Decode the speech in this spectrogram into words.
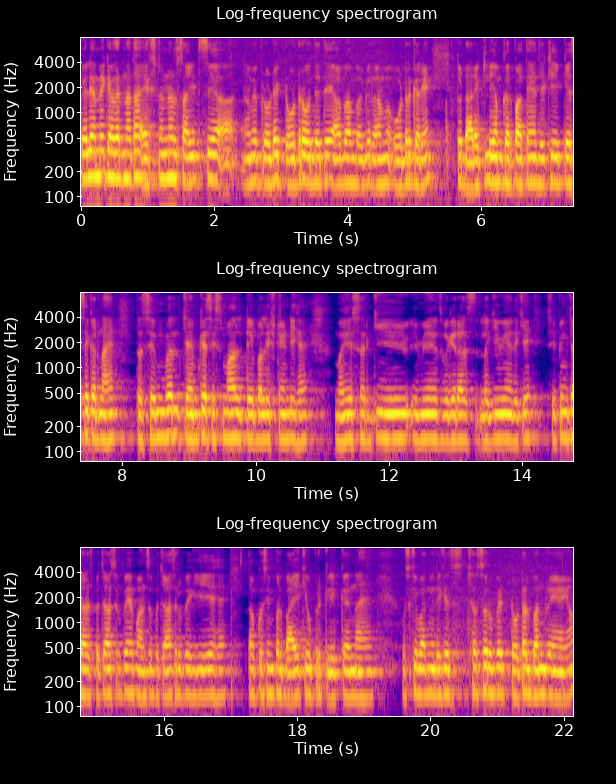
पहले हमें क्या करना था एक्सटर्नल साइट से हमें प्रोडक्ट ऑर्डर होते थे। अब हम, अगर हम ऑर्डर करें तो डायरेक्टली हम कर पाते हैं। देखिए कैसे करना है तो सिंपल चैमकेस स्मॉल टेबल स्टैंड ही है। महेश सर की इमेज वगैरह लगी हुई है। देखिए शिपिंग चार्ज पचास रुपये है, पाँच सौ पचास रुपये की ये है। तो आपको सिंपल बाई के ऊपर क्लिक करना है। उसके बाद में देखिए, छः सौ रुपये टोटल बन रहे हैं यहाँ।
